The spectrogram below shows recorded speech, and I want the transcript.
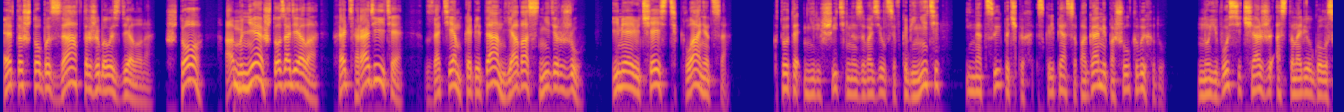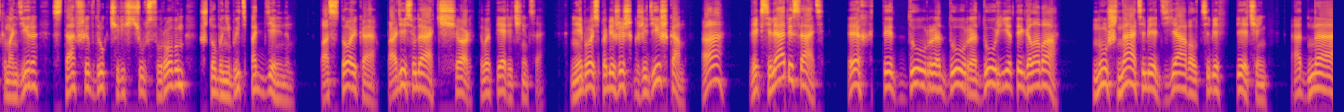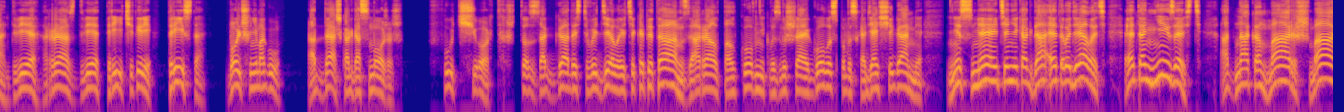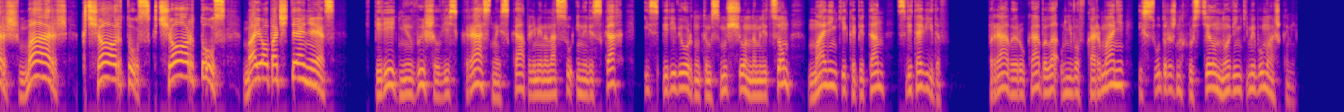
Это чтобы завтра же было сделано. Что? А мне что за дело? Хоть родите. Затем, капитан, я вас не держу. Имею честь кланяться. Кто-то нерешительно завозился в кабинете и на цыпочках, скрипя сапогами, пошел к выходу. Но его сейчас же остановил голос командира, ставший вдруг чересчур суровым, чтобы не быть поддельным. «Постой-ка! Поди сюда, чертова перечница! Небось, побежишь к жидишкам, а? Векселя писать? Эх ты, дура, дура, дурья ты голова! Ну ж на тебе, дьявол, тебе в печень! Одна, две, раз, две, три, четыре, триста! Больше не могу! Отдашь, когда сможешь!» «Фу, черт! Что за гадость вы делаете, капитан?» — заорал полковник, возвышая голос по восходящей гамме. «Не смейте никогда этого делать! Это низость! Однако марш, марш, марш! К чертус, к чертус! Мое почтение -с! Переднюю вышел весь красный, с каплями на носу и на висках, и с перевернутым смущенным лицом маленький капитан Световидов. Правая рука была у него в кармане и судорожно хрустела новенькими бумажками.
